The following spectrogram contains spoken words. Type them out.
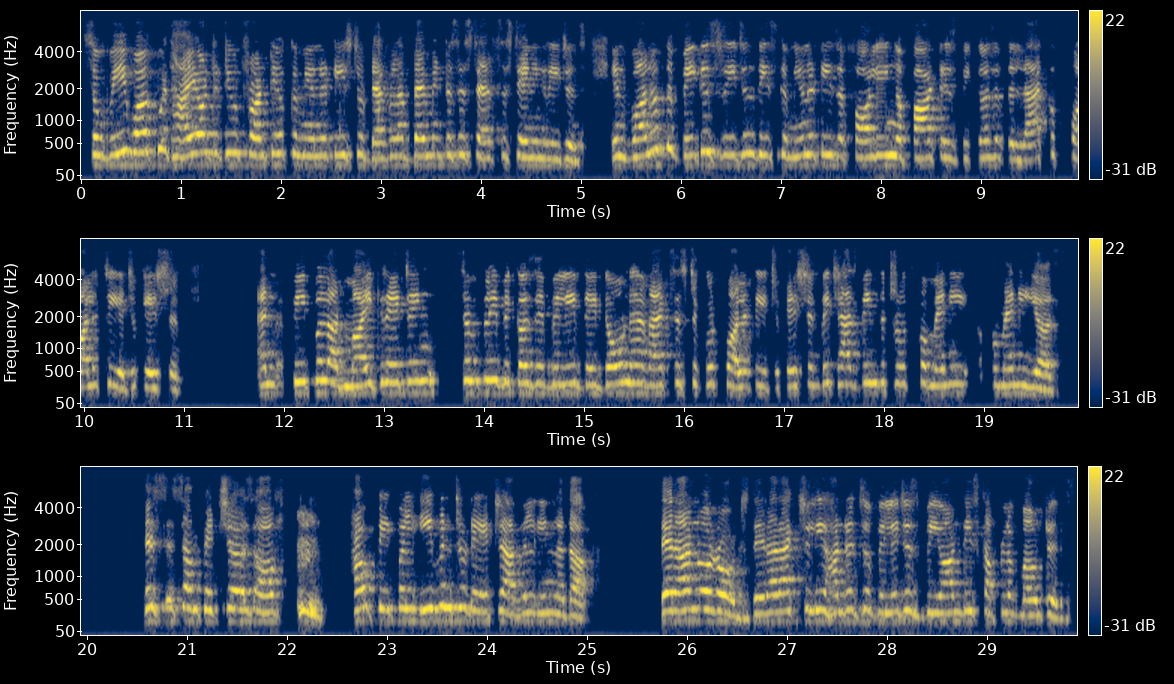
So we work with high altitude frontier communities to develop them into self-sustaining regions. In one of the biggest regions, these communities are falling apart is because of the lack of quality education and people are migrating simply because they believe they don't have access to good quality education which has been the truth for many for many years. This is some pictures of how people even today travel in ladakh. There are no roads. There are actually hundreds of villages beyond these couple of mountains.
